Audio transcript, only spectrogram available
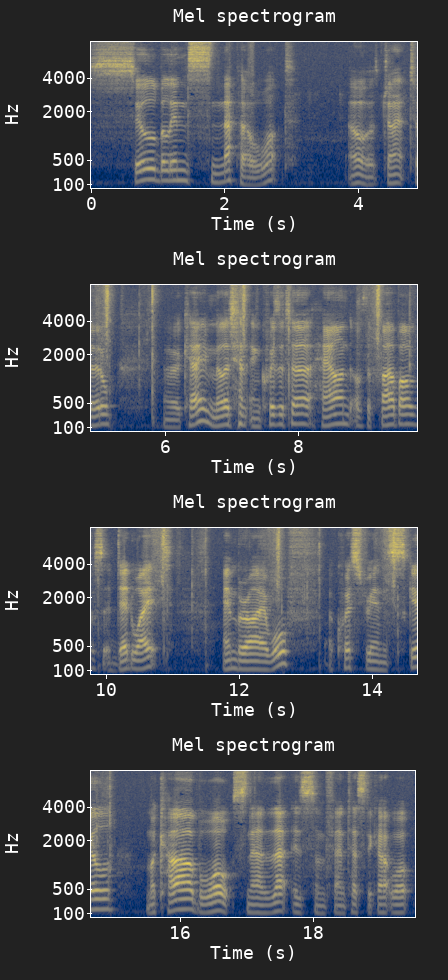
Silburlind Snapper, what? Oh, giant turtle. Okay, Militant Inquisitor, Hound of the Farbogs, Deadweight, Ember-Eye Wolf, Equestrian Skill, Macabre Waltz. Now that is some fantastic artwork.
